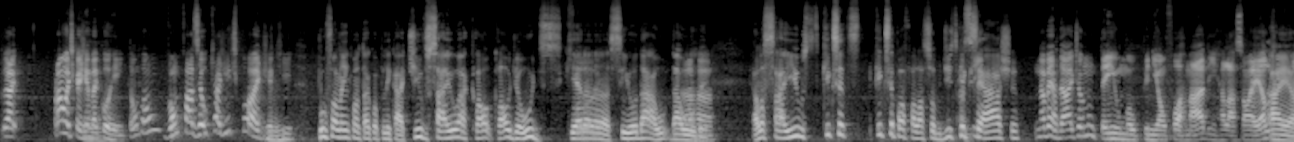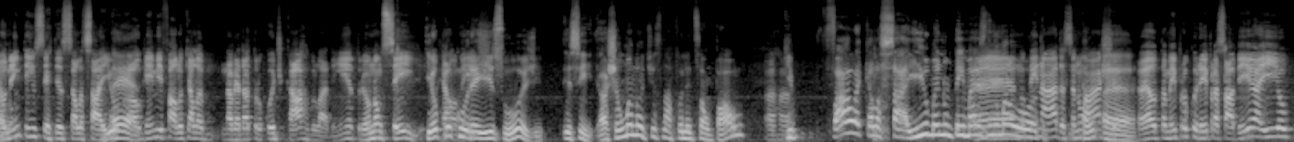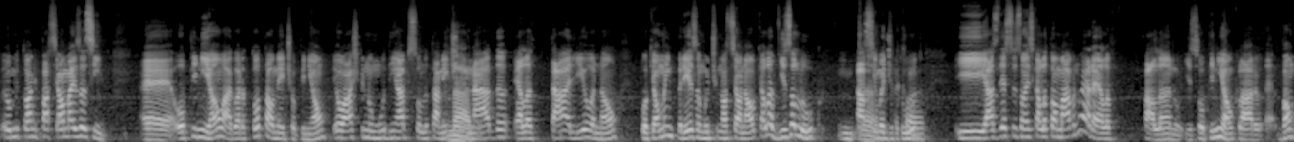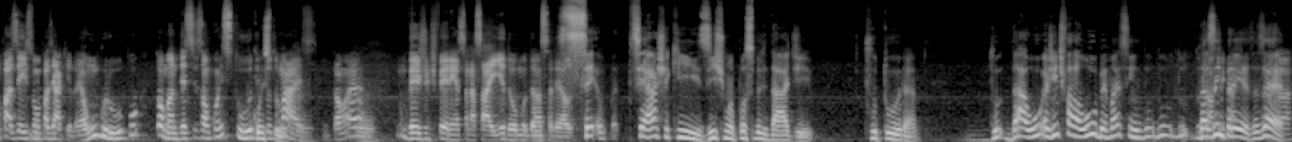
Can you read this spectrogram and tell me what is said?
Pra onde que a gente É. vai correr? Então vamos, vamos fazer o que a gente pode Uhum. aqui. por falar em contar com o aplicativo, saiu a Clá- Cláudia Woods, que era CEO da, da Uber. Aham. Ela saiu. O que, que, você, que, que você pode falar sobre isso? O que, que Assim, você acha? Na verdade, eu não tenho uma opinião formada em relação a ela. A ela. Eu nem tenho certeza se ela saiu. É. Alguém me falou que ela, na verdade, trocou de cargo lá dentro. Eu não sei. Eu realmente. procurei isso hoje, e assim, eu achei uma notícia na Folha de São Paulo Aham. que fala que ela saiu, mas não tem mais É, nenhuma outra. Não tem nada, você não Então, acha. é. É, eu também procurei para saber, aí eu, eu me torno imparcial, mas assim, é, opinião, agora totalmente opinião, eu acho que não muda em absolutamente Nada. nada. ela tá ali ou não, porque é uma empresa multinacional que ela visa lucro, em- acima de é tudo. claro. E as decisões que ela tomava não era ela falando, isso é opinião, claro, é, vamos fazer isso, vamos fazer aquilo. É um grupo tomando decisão com estudo Com e tudo estudo, mais. Então, é, É. não vejo diferença na saída ou mudança dela. Você acha que existe uma possibilidade futura do- da U, a gente fala Uber, mas assim, do- do- das empresas, é, Aham.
